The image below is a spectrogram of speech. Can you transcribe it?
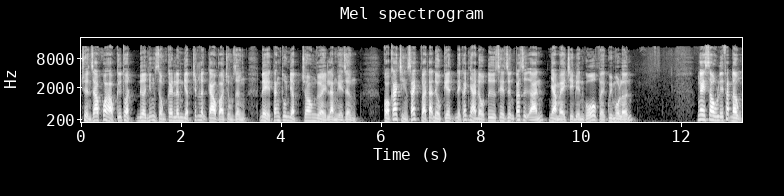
chuyển giao khoa học kỹ thuật đưa những giống cây lâm nghiệp chất lượng cao vào trồng rừng để tăng thu nhập cho người làm nghề rừng. Có các chính sách và tạo điều kiện để các nhà đầu tư xây dựng các dự án, nhà máy chế biến gỗ với quy mô lớn. Ngay sau lễ phát động,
